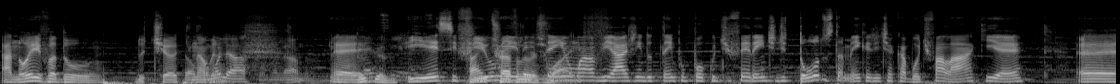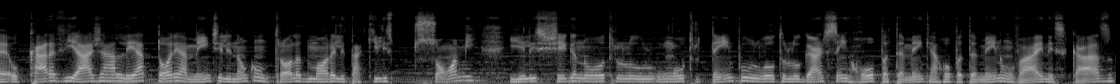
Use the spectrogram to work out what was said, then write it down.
A noiva do, do Chuck, Então não. vamos olhar, vamos olhar. É, e esse filme tem Wife. uma viagem do tempo um pouco diferente de todos também que a gente acabou de falar, que é, é, o cara viaja aleatoriamente, ele não controla, de uma hora ele tá aqui, ele some e ele chega no outro um outro tempo, um outro lugar sem roupa também, que a roupa também não vai nesse caso.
